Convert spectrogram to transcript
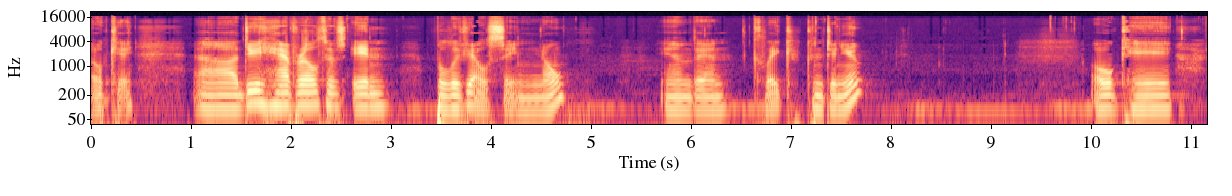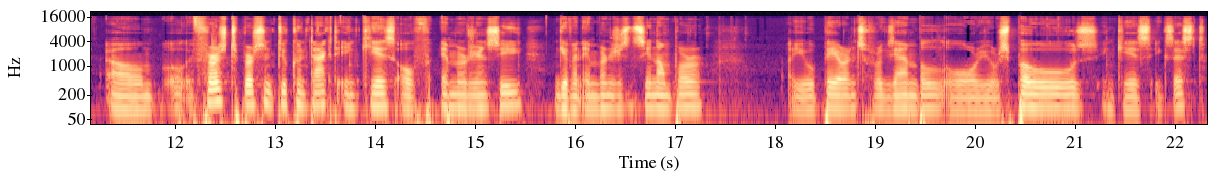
Okay uh, do you have relatives in bolivia? I'll say no. And then click continue. Okay um, first person to contact in case of emergency give an emergency number uh, your parents for example or your spouse in case exist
